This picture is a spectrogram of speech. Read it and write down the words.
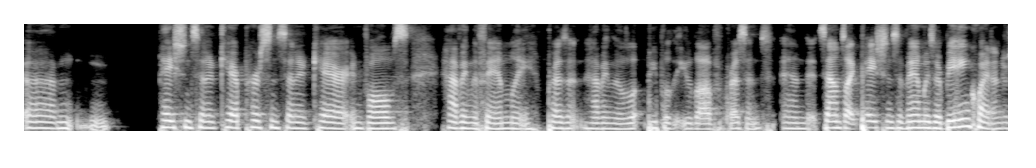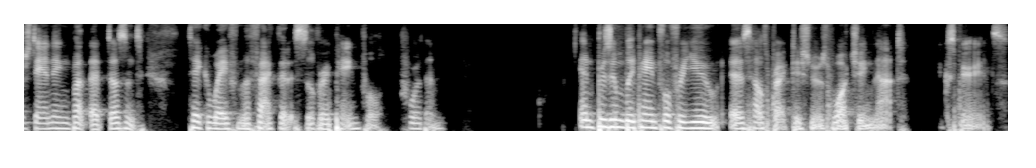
um, patient centered care, person centered care involves having the family present, having the people that you love present. And it sounds like patients and families are being quite understanding, but that doesn't take away from the fact that it's still very painful for them and presumably painful for you as health practitioners watching that experience.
